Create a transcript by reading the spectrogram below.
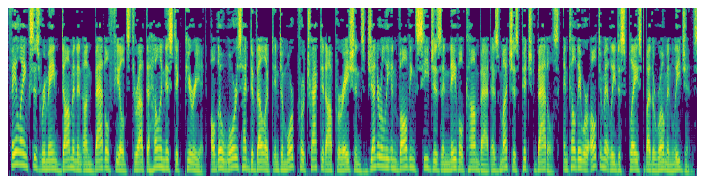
Phalanxes remained dominant on battlefields throughout the Hellenistic period, although wars had developed into more protracted operations generally involving sieges and naval combat as much as pitched battles, until they were ultimately displaced by the Roman legions.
